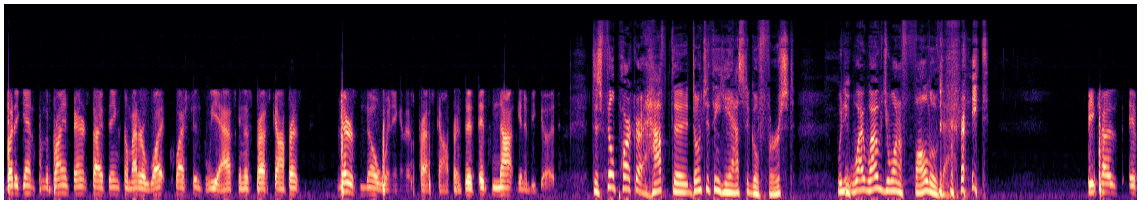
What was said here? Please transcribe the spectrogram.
But again, from the Brian Ferentz side of things, no matter what questions we ask in this press conference, there's no winning in this press conference. It, it's not going to be good. Does Phil Parker have to? Don't you think he has to go first? You, why? Why would you want to follow that? right. Because if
